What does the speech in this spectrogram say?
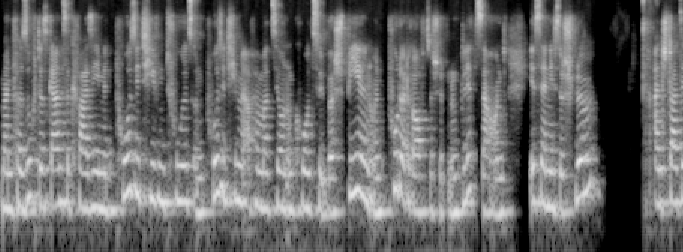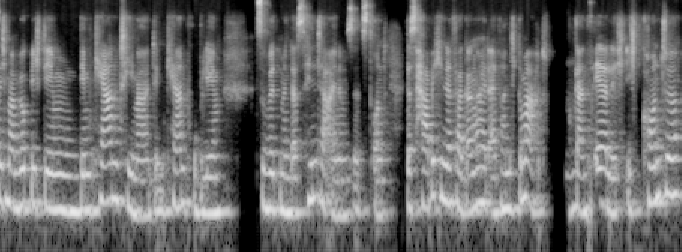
man versucht das Ganze quasi mit positiven Tools und positiven Affirmationen und Co. zu überspielen und Puder draufzuschütten und Glitzer und ist ja nicht so schlimm, anstatt sich mal wirklich dem, dem Kernthema, dem Kernproblem zu widmen, das hinter einem sitzt. Und das habe ich in der Vergangenheit einfach nicht gemacht. Mhm. Ganz ehrlich, ich konnte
